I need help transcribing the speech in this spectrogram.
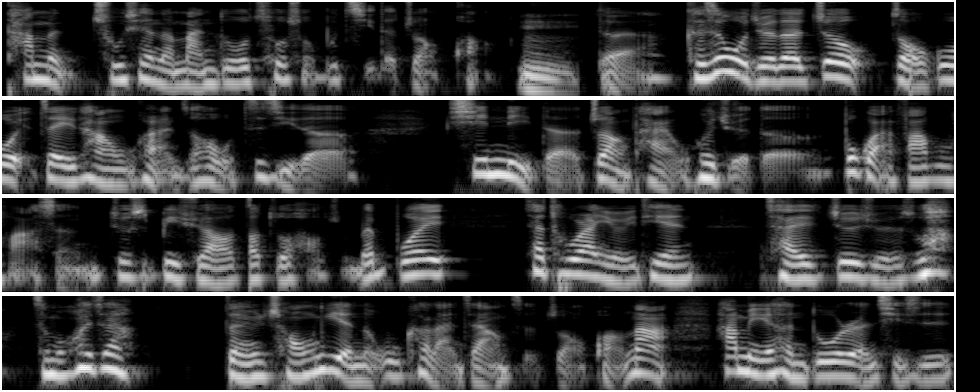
他们出现了蛮多措手不及的状况。嗯对啊，可是我觉得就走过这一趟乌克兰之后，我自己的心理的状态，我会觉得不管发不发生，就是必须要要做好准备，不会再突然有一天才就觉得说哇怎么会这样，等于重演了乌克兰这样子的状况。那他们也很多人其实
